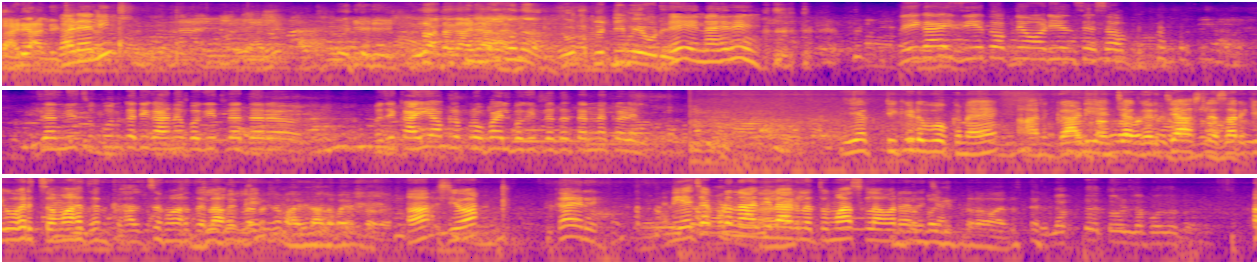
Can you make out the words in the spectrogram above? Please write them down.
गाडी आली. गाडी आली? आता गाडी आली. एवढं आपली टीम एवढी. ए नाही रे. नाही गाईज ये तो अपने ऑडियन्स आहे सब. ज्यांनी चुकून कधी गाणं बघितलं तर अं, म्हणजे काही आपलं प्रोफाईल बघितलं तर त्यांना कळेल. एक तिकीट बुक नाही आणि गाडी यांच्या घरची असल्यासारखी वरचं माझं खालचं माझं लावले हा शिवा? काय रे? आणि याच्याकडून आधी लागला तू मास्क लावणार.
